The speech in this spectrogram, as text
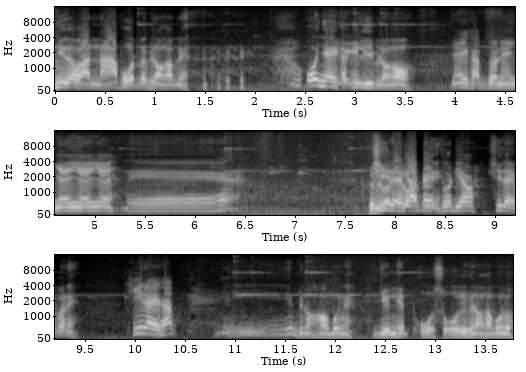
มีแตะวันหนาโพดแล้วพี่น้องครับเนี่ยโอ้ใหญ่คักอีหลีพี่น้องเฮาใหญ่ครับตัวนี้ใหญ่ใหญ่ใหญ่แหม่ขึ้นรถชี้ได้เทียบ่บได้ตัวนี้ตัวเดียวชี้ได้ป่ะนี่ชี้ได้ครับ นี่พี่น้องเฮาเบิ่งนี่ยืนเฮ็ดโอโซอยู่พี่น้องครับเบิ่งดู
